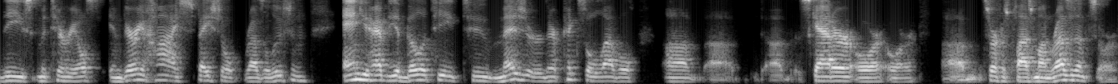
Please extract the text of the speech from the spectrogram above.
these materials in very high spatial resolution, and you have the ability to measure their pixel level uh, uh, uh, scatter or, or um, surface plasmon resonance or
